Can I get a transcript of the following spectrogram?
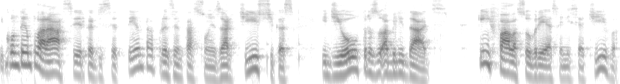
e contemplará cerca de 70 apresentações artísticas e de outras habilidades. Quem fala sobre essa iniciativa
